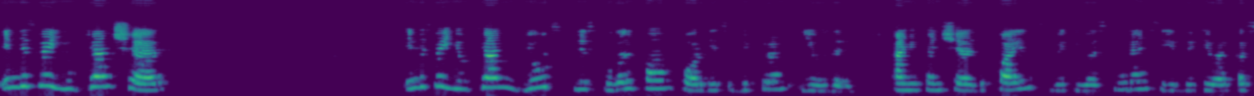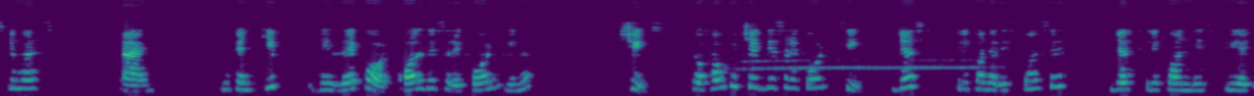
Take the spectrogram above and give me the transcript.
in this way you can share in this way, you can use this Google form for these different uses and you can share the files with your students, with your customers and you can keep the record, all this record in a sheets. So how to check this record? See, just click on the responses, just click on this create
